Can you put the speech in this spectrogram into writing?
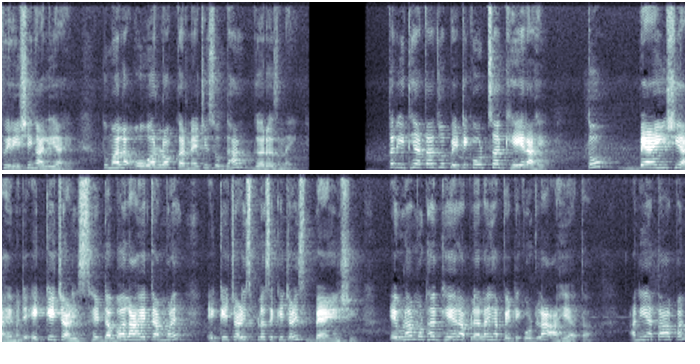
फिनिशिंग आली आहे. तुम्हाला ओव्हरलॉक करण्याची सुद्धा गरज नाही. तर इथे आता जो पेटीकोटचा घेर आहे तो ब्याऐंशी आहे म्हणजे एक्केचाळीस. हे डबल आहे त्यामुळे एक्केचाळीस प्लस एक्केचाळीस ब्याऐंशी. एवढा मोठा घेर आपल्याला ह्या पेटीकोटला आहे आता. आणि आता आपण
